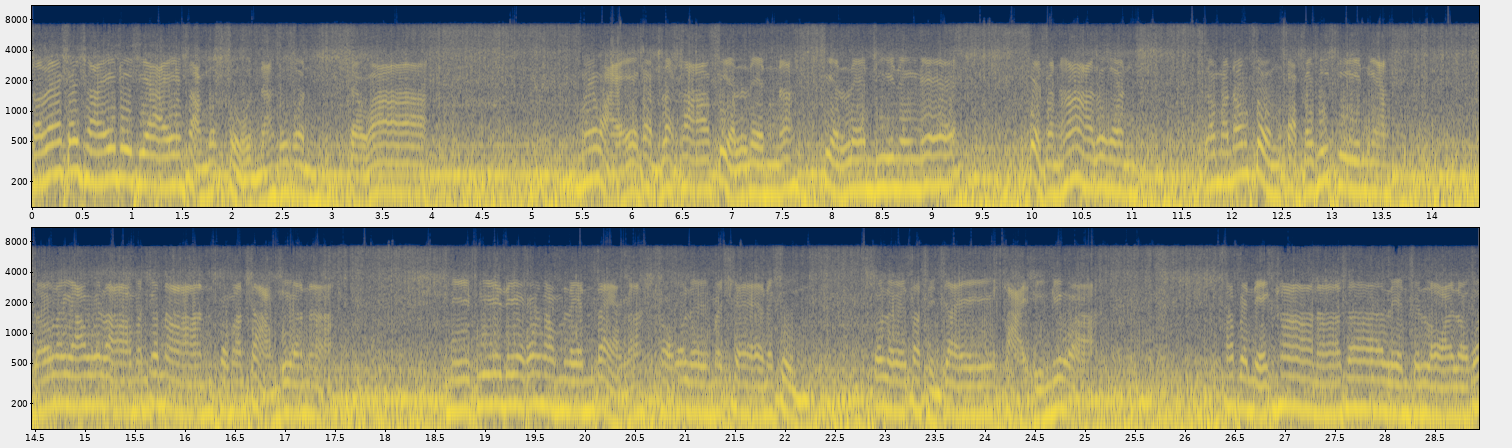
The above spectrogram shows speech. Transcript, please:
ตอนแรกก็ใช้ DJI 360 นะทุกคน แต่ว่าไม่ไหวกับราคาเปลี่ยนเลนนะ เปลี่ยนเลนทีหนึ่งนี่เจ็ดพันห้าทุกคน แล้วมันต้องส่งกลับไปที่จีนไงแล้วระยะเวลามันก็นานประมาณสามเดือนอะ มีพี่ที่เขาทำเลนแตกนะเขาก็เลยมาแชร์ในกลุ่ม ก็เลยตัดสินใจขายทิ้งดีกว่า ถ้าเป็น X5 นะ ถ้าเลนเป็นรอยเราก็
